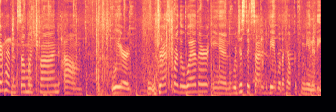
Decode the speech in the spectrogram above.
are having so much fun. Um, we're dressed for the weather and we're just excited to be able to help the community.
